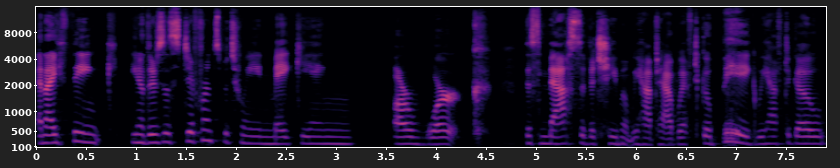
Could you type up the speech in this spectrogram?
And i think you know there's this difference between making our work this massive achievement we have to have. We have to go big, we have to go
